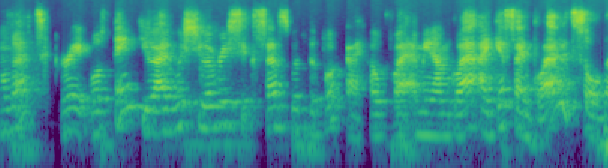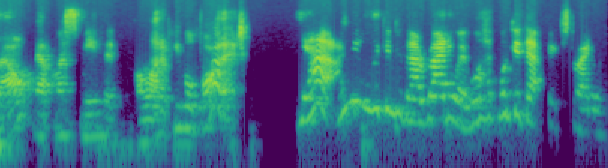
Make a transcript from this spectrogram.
Well, that's great. Well, thank you. I wish you every success with the book. I hope. I mean, I'm glad. I guess I'm glad it's sold out. That must mean that a lot of people bought it. Yeah, I'm going to look into that right away. We'll we'll get that fixed right away.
